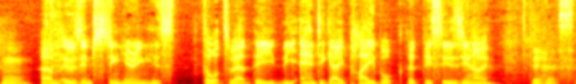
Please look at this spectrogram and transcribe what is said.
Um, it was interesting hearing his thoughts about the, the anti-gay playbook that this is you know. Yes,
